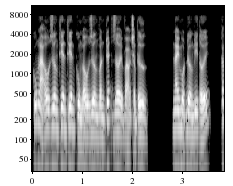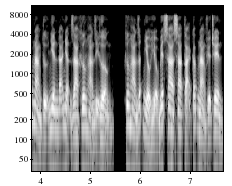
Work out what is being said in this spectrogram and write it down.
Cũng là âu dương thiên thiên cùng âu dương vân tuyết rơi vào trầm tư. Nay một đường đi tới, các nàng tự nhiên đã nhận ra khương hàn dị thường, khương hàn rất nhiều hiểu biết xa xa tại các nàng phía trên.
